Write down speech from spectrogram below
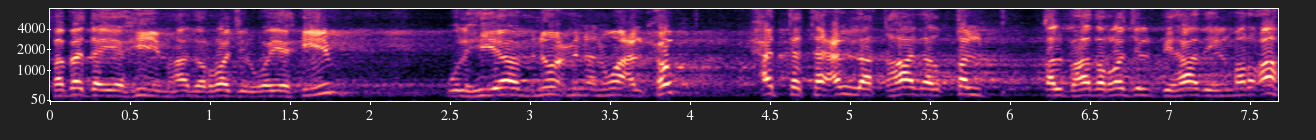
فبدأ يهيم هذا الرجل ويهيم والهيام نوع من أنواع الحب حتى تعلق هذا القلب قلب هذا الرجل بهذه المرأة.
